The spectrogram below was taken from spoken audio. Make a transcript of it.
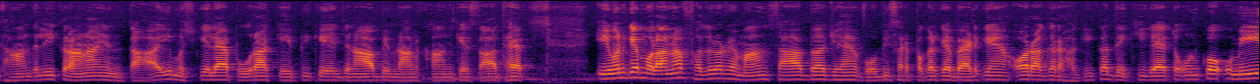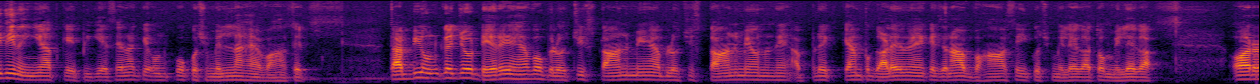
धांधली कराना इंतहाई मुश्किल है। पूरा के पी के जनाब इमरान खान के साथ है। इवन के मौलाना फजलरहमान साहब जो हैं, वो भी सर पकड़ के बैठ गए हैं, और अगर हकीकत देखी जाए तो उनको उम्मीद ही नहीं है अब के पी के से ना कि उनको कुछ मिलना है वहाँ से। तब भी उनके जो डेरे हैं वो बलूचिस्तान में हैं, बलूचिस्तान में उन्होंने अपने कैंप गाड़े हुए हैं कि जनाब वहाँ से ही कुछ मिलेगा तो मिलेगा। और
